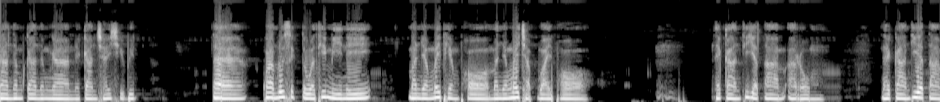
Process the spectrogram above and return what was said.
การทำการทำงานในการใช้ชีวิต แต่ความรู้สึกตัวที่มีนี้ มันยังไม่เพียงพอ มันยังไม่ฉับไวพอ ในการที่จะตามอารมณ์ ในการที่จะตาม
